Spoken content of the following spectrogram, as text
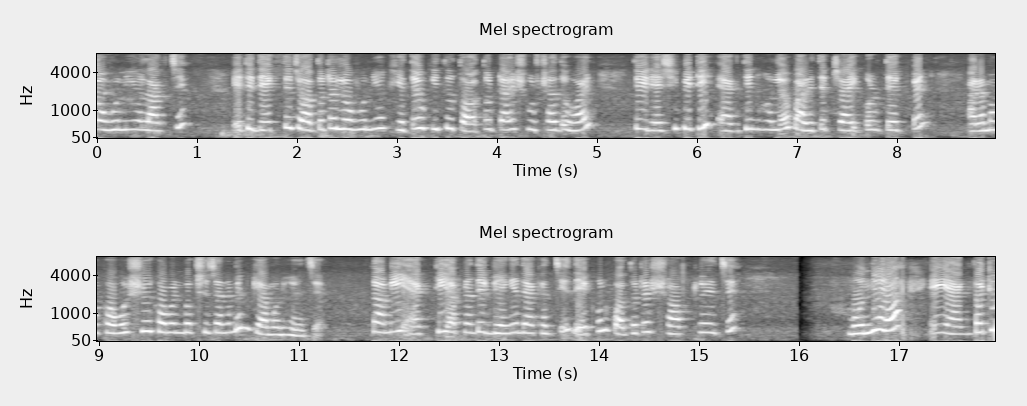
লোভনীয় লাগছে। এটি দেখতে যতটা লোভনীয়, খেতেও কিন্তু ততটাই সুস্বাদু হয়। তো এই রেসিপিটি একদিন হলেও বাড়িতে ট্রাই করে দেখবেন। আর আমাকে অবশ্যই কমেন্ট বক্সে জানাবেন কেমন হয়েছে। তো আমি একটি আপনাদের ভেঙে দেখাচ্ছি। দেখুন কতটা সফট হয়েছে। বন্ধুরা, এই এক বাটি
